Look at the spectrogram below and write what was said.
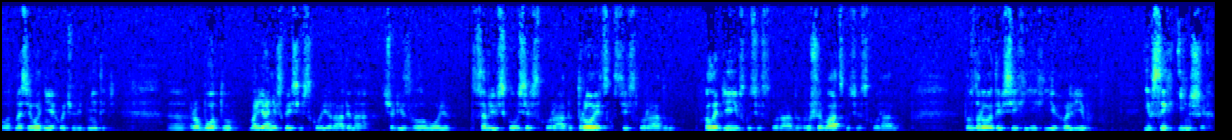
От на сьогодні я хочу відмітити е, роботу Мар'янівської сільської ради на чолі з головою, Саврівську сільську раду, Троїцьку сільську раду, Холодіївську сільську раду, Грушевацьку сільську раду, поздоровити всіх їх, їх голів і всіх інших.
